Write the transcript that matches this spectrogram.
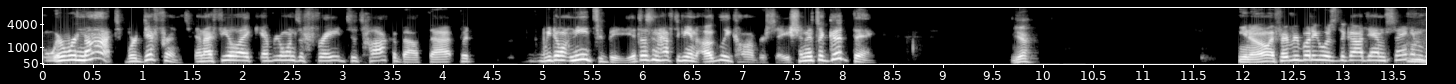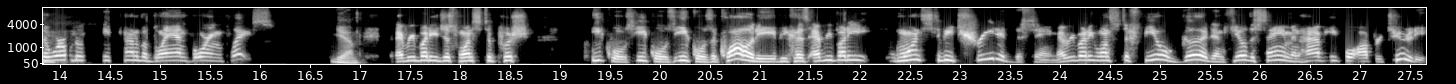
where we're not. We're different. And i feel like everyone's afraid to talk about that but we don't need to be. It doesn't have to be an ugly conversation. It's a good thing. Yeah. you know if everybody was the goddamn same the mm. world would be kind of a bland boring place. Yeah. everybody just wants to push equals equals equals equality because everybody wants to be treated the same everybody wants to feel good and feel the same and have equal opportunity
